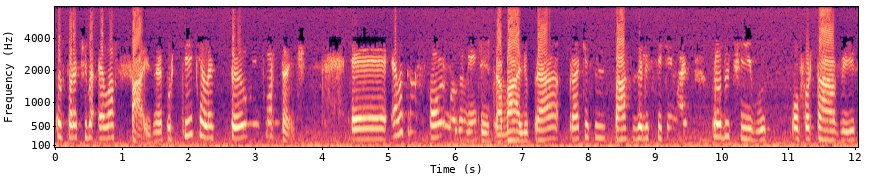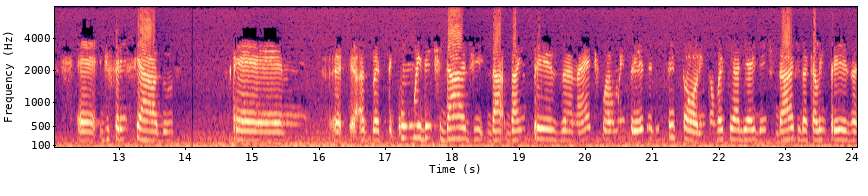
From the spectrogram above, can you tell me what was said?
corporativa ela faz, né? Por que, que ela é tão importante? É, ela transforma os ambientes de trabalho para que esses espaços eles fiquem mais produtivos, confortáveis, é, diferenciados, é, é, é, é, com uma identidade da, da empresa, né? Tipo, é uma empresa de escritório, então vai ter ali a identidade daquela empresa,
